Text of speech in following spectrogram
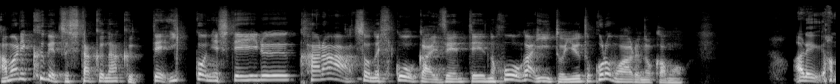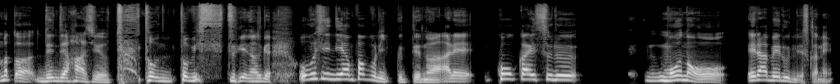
あまり区別したくなくって、一個にしているから、その非公開前提の方がいいというところもあるのかも。あれ、また全然話がと 飛び続けなんですけど、 Obsidian Publish っていうのは、あれ、公開するものを選べるんですかね？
